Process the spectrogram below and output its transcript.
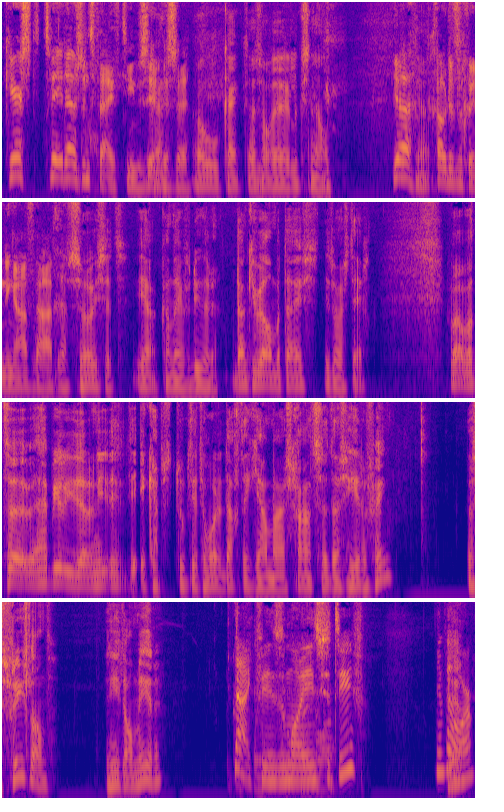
Kerst 2015, zeggen ze. Oh, kijk, dat is al redelijk snel. ja, ja, gouden vergunning aanvragen. Zo is het. Ja, kan even duren. Dankjewel, Matthijs. Dit was het echt. Maar wat uh, hebben jullie er niet... Ik heb, toen ik dit hoorde, dacht ik, ja, maar schaatsen, dat is Heerenveen. Dat is Friesland. Dat is niet Almere. Nou, ik vind het een mooi initiatief. Jawel ja? hoor.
